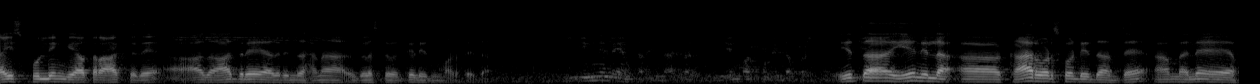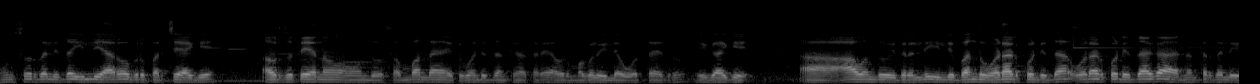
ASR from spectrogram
ರೈಸ್ ಪುಲ್ಲಿಂಗ್ ಯಾವ ಥರ ಆಗ್ತದೆ ಅದು ಆದರೆ ಅದರಿಂದ ಹಣ ಗಳಿಸ್ತೇವೆ ಅಂತೇಳಿ ಇದು ಮಾಡ್ತಾ ಇದ್ದ. ಈತ ಏನಿಲ್ಲ ಕಾರ್ ಓಡಿಸ್ಕೊಂಡಿದ್ದ ಅಂತೆ. ಆಮೇಲೆ ಹುಣಸೂರದಲ್ಲಿದ್ದ ಇಲ್ಲಿ ಯಾರೋ ಒಬ್ಬರು ಪರಿಚಯ ಆಗಿ ಅವ್ರ ಜೊತೆ ಏನೋ ಒಂದು ಸಂಬಂಧ ಇಟ್ಕೊಂಡಿದ್ದ ಅಂತ ಹೇಳ್ತಾರೆ. ಅವ್ರ ಮಗಳು ಇಲ್ಲೇ ಓದ್ತಾ ಇದ್ರು. ಹೀಗಾಗಿ ಆ ಒಂದು ಇದರಲ್ಲಿ ಇಲ್ಲಿ ಬಂದು ಓಡಾಡ್ಕೊಂಡಿದ್ದ. ಓಡಾಡ್ಕೊಂಡಿದ್ದಾಗ ನಂತರದಲ್ಲಿ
